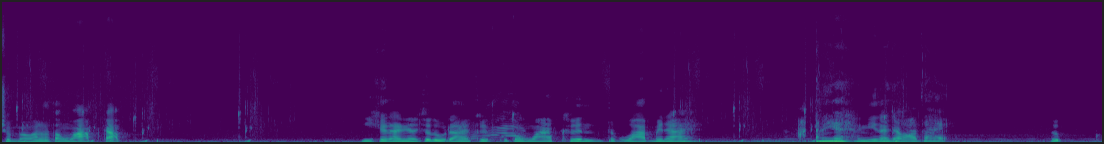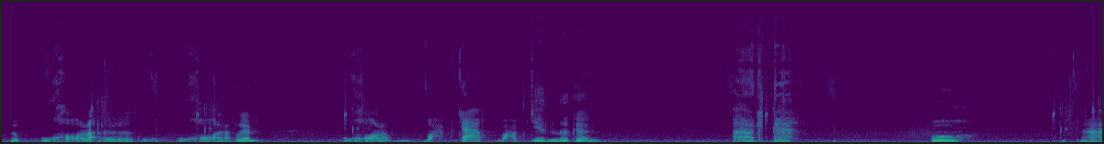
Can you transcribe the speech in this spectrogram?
ชมแปลว่าเราต้องวาร์ปกลับมีแค่ทางที่เราจะรู้ได้คือกูต้องวาร์ปขึ้นแต่กูวาร์ปไม่ได้อันนี้ไงทางนี้น่าจะวาร์ปได้ฮึบฮึบกูขอละเออกูกูขอละเพื่อนกูขอละวาร์ปจากวาร์ปเย็นเหลือเกินโอเคโอ้อ่า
